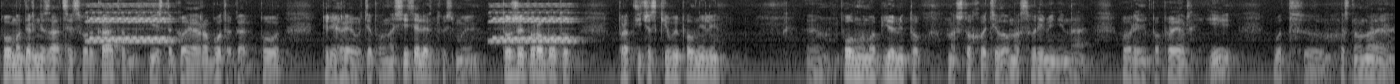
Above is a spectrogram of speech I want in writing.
По модернизации сварка там есть такая работа, как по перегреву теплоносителя. То есть мы тоже эту работу практически выполнили э, в полном объеме, только на что хватило у нас времени на, во время ППР. И вот э, основная,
